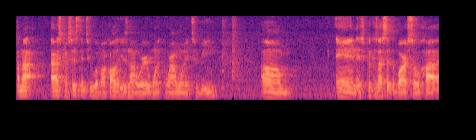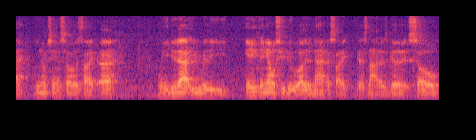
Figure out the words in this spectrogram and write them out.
I'm not as consistent to, but my quality is not where it want where I want it to be. Um, and it's because I set the bar so high. You know what I'm saying? So it's like uh, when you do that, you really anything else you do other than that, it's like it's not as good. So,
